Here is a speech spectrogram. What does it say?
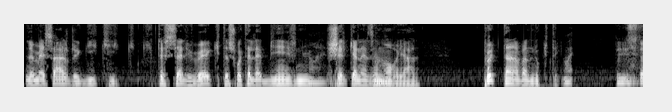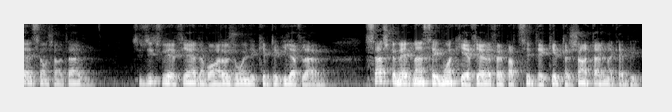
le message de Guy qui, qui, te saluait, qui te souhaitait la bienvenue ouais. chez le Canadien de Montréal. Peu de temps avant de nous quitter. Ouais. Félicitations, Chantal. Tu dis que tu es fier d'avoir rejoint l'équipe de Guy Lafleur. Sache que maintenant, c'est moi qui est fier de faire partie de l'équipe de Chantal Maccabé.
